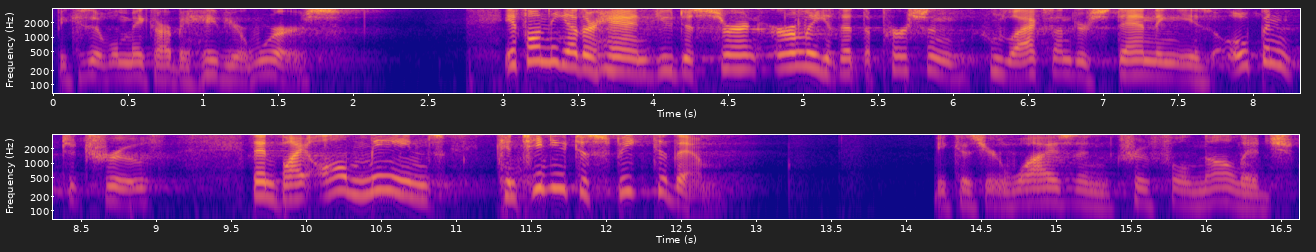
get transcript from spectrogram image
because it will make our behavior worse. If, on the other hand, you discern early that the person who lacks understanding is open to truth, then by all means continue to speak to them because your wise and truthful knowledge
